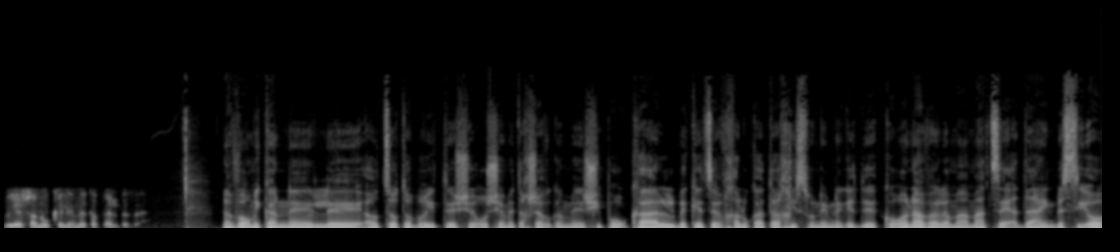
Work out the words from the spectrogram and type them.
ויש לנו כלים לטפל בזה. נעבור מכאן אה, לארצות הברית אה, שרושמת עכשיו גם אה, שיפור קל בקצב חלוקת החיסונים נגד קורונה, אבל המאמץ עדיין בשיאו.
